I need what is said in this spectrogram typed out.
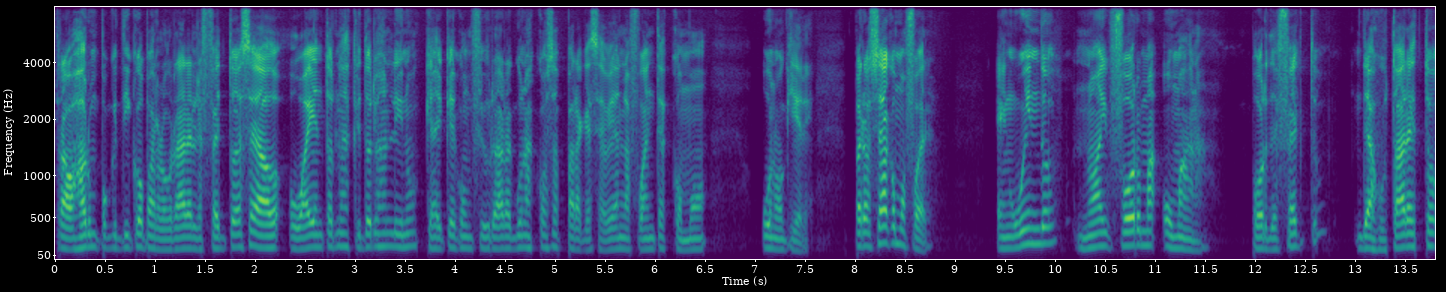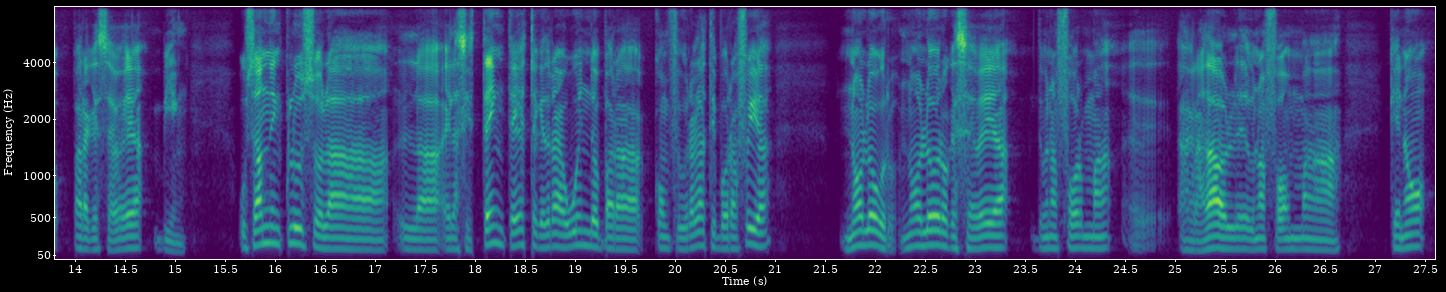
trabajar un poquitico para lograr el efecto deseado o hay entornos de escritorios en Linux que hay que configurar algunas cosas para que se vean las fuentes como uno quiere. Pero sea como fuere, en Windows no hay forma humana por defecto de ajustar esto para que se vea bien. Usando incluso el asistente este que trae Windows para configurar la tipografía, no logro, no logro que se vea de una forma eh, agradable, de una forma que no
